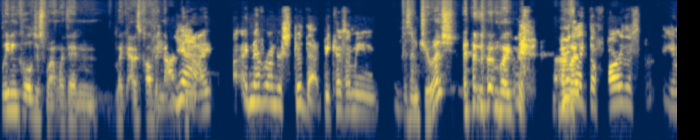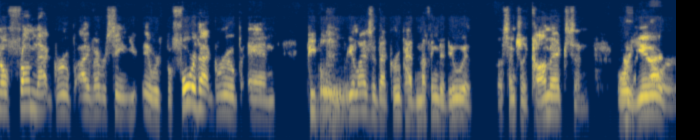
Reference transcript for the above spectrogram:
Bleeding Cool just went with it, and like I was called a Nazi. Yeah, I I never understood that because I mean, because I'm Jewish, and I'm like. You're like, like, the farthest, you know, from that group I've ever seen. You, it was before that group, and people mm. realized that that group had nothing to do with essentially comics and or oh you God. or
